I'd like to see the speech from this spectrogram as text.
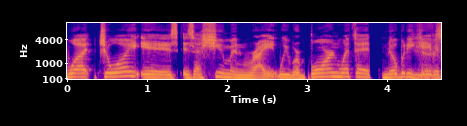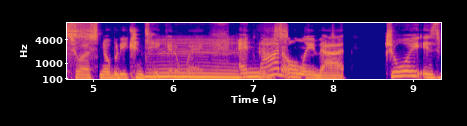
what joy is, is a human right. We were born with it. Nobody gave it to us. Nobody can take it away. Mm. And not Yes. only that, joy is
